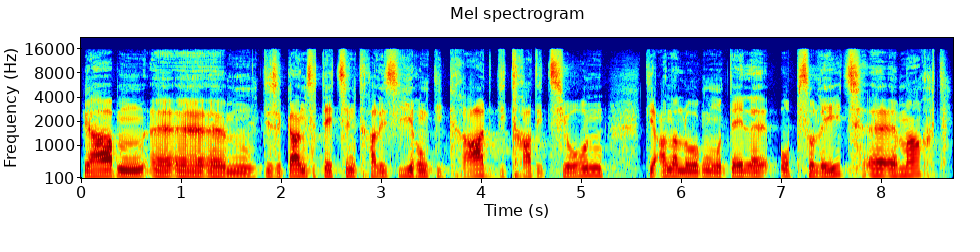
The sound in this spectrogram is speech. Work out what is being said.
Wir haben äh, äh, ähm, diese ganze Dezentralisierung, die gerade die Tradition, die analogen Modelle obsolet äh, macht.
